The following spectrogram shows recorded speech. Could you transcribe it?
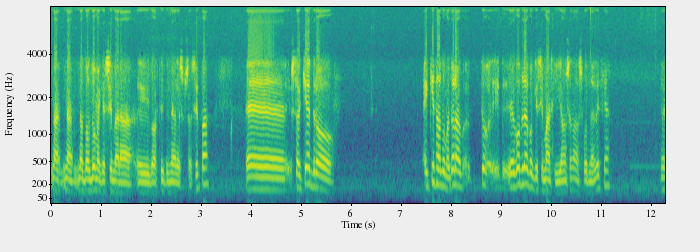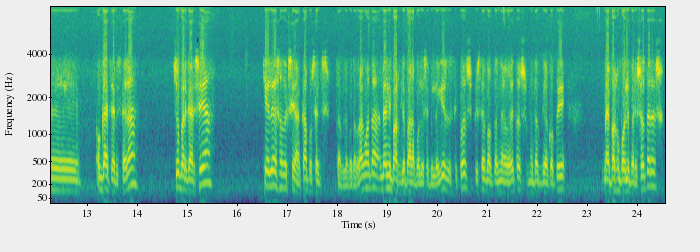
να, να, να τον δούμε και σήμερα ε, υπό αυτή την αίρεση που σας είπα. Ε, στο κέντρο εκεί θα δούμε. Τώρα το, εγώ βλέπω και Σιμάνσκι Γιόνσον να σας πω την αλήθεια. Ε, ο Γκάτς αριστερά, Τσούμπερ Γκαρσία και Ελίασον δεξιά. Κάπως έτσι θα βλέπω τα πράγματα. Δεν υπάρχουν και πάρα πολλές επιλογές δυστυχώς. Πιστεύω από το νέο έτος μετά τη διακοπή να υπάρχουν πολύ περισσότερες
